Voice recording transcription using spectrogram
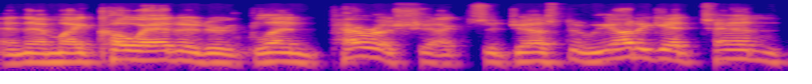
And then my co-editor, Glenn Perušek, suggested we ought to get 10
